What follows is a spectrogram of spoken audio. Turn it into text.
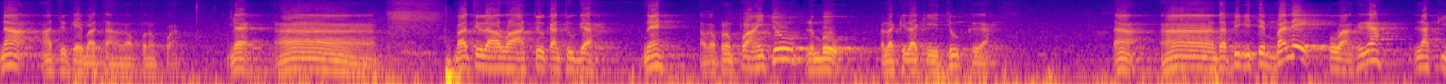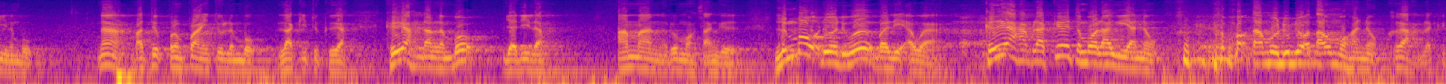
Nak, itu kehebatan orang perempuan. Dah. Ha. Batulah Allah aturkan tugas. Neh, orang perempuan itu lembut, lelaki-lelaki itu keras. Tak. Ha, tapi kita balik orang keras, laki lembut. Nah, patut perempuan itu lembut, laki itu keras. Keras dan lembut jadilah aman rumah tangga. Lembut dua-dua balik awal. Keras belaka tembok lari anak. Nampak tambah duduk tahu rumah anak, keras belaka.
